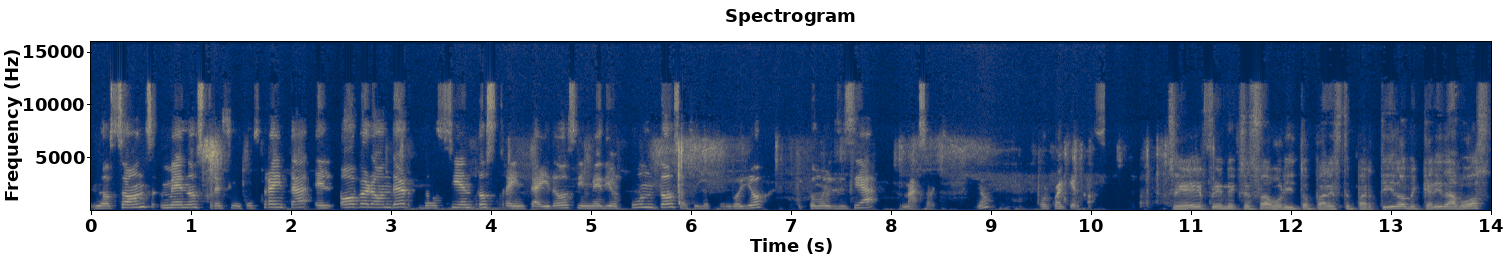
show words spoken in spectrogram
los Suns menos 330, el over-under 232 y medio puntos, así lo tengo yo, y como les decía, más hoy, ¿no? Por cualquier cosa. Sí, Phoenix es favorito para este partido, mi querida voz.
